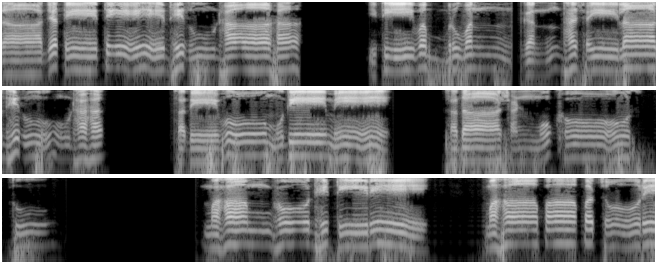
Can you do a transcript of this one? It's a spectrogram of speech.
राजते तेऽधिरूढाः इतीव ब्रुवन् गन्धशैलाधिरूढः स देवो मुदे मे सदा षण्मुखोऽस्तु। महाम्भोधितीरे महापापचोरे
